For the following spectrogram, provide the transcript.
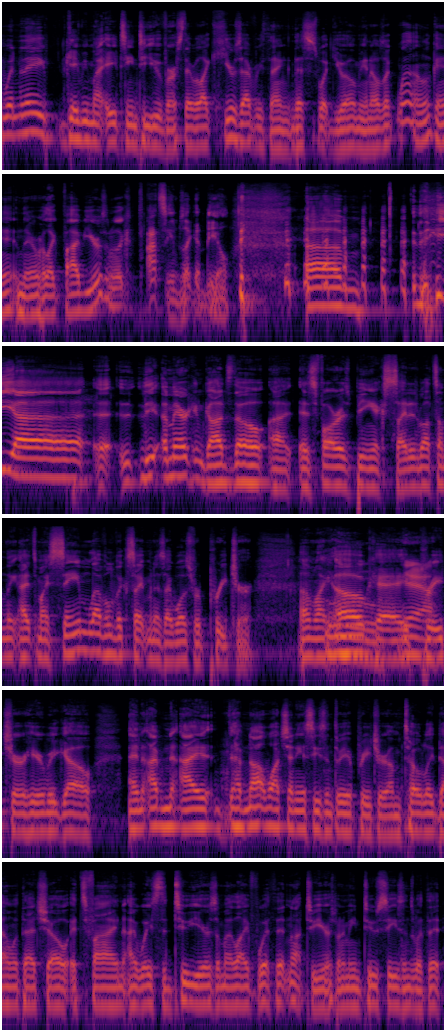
when they gave me my 18 to U verse, they were like, "Here's everything. This is what you owe me," and I was like, "Well, okay." And they were like, five years," and I was like, "That seems like a deal." um, the uh, the American Gods, though, uh, as far as being excited about something, it's my same level of excitement as I was for Preacher. I'm like, okay, yeah. Preacher, here we go. And I've n- I have not watched any of season three of Preacher. I'm totally done with that show. It's fine. I wasted two years of my life with it. Not two years, but I mean two seasons with it.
